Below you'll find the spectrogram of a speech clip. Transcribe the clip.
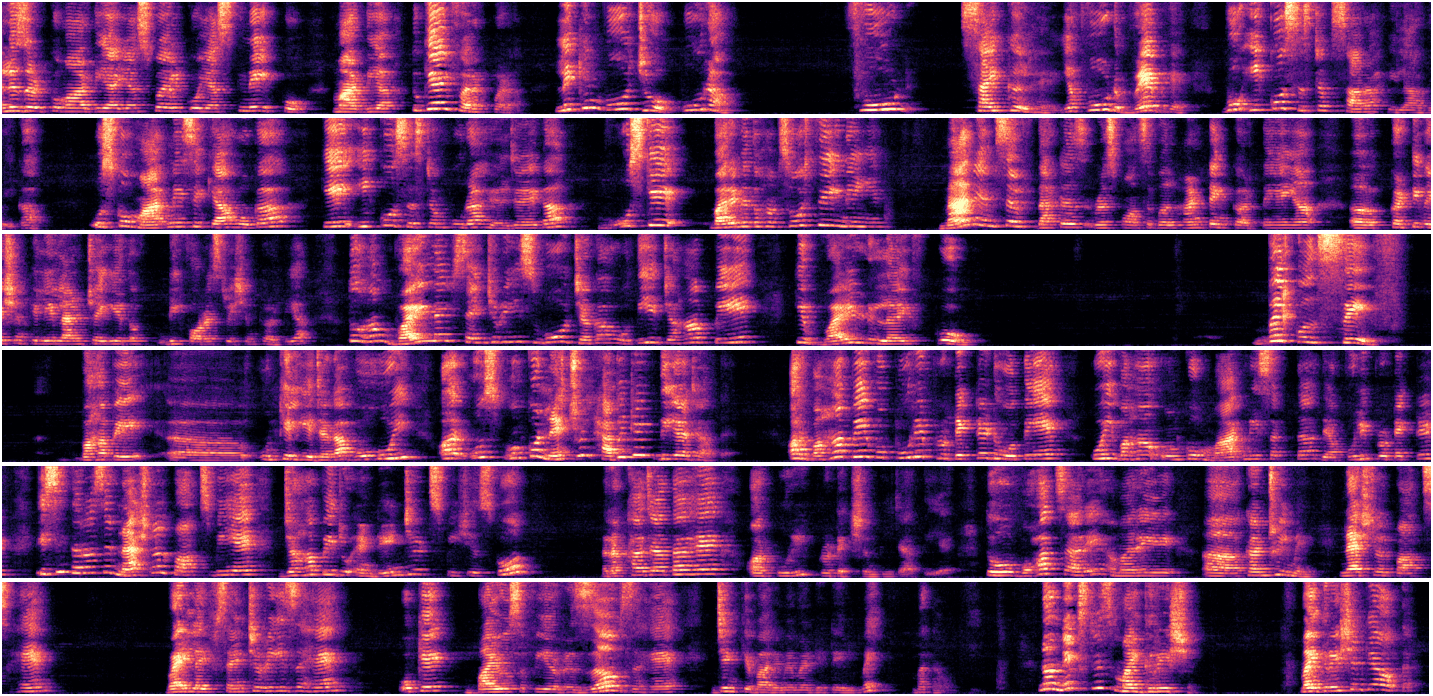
लिजर्ड को मार दिया या स्क्वेल को या स्नेक को मार दिया तो क्या ही फ़र्क पड़ा? लेकिन वो जो पूरा फ़ूड साइकिल है या फ़ूड वेब है, वो इकोसिस्टम सारा हिला देगा। उसको मारने से क्या होगा कि इकोसिस्टम पूरा हिल जाएगा। उसके बारे में तो हम सोचते ही नहीं है। Man himself that is responsible hunting करते हैं या कल्टीवेशन के लिए लैंड चाहिए तो डिफॉरेस्टेशन कर दिया। तो हम वाइल्ड लाइफ सेंचुरीज वो जगह होती है जहाँ पे कि वाइल्ड लाइफ को बिल्कुल सेफ़ वहाँ पे आ, उनके लिए जगह वो हुई और उस उनको नेचुरल हैबिटेट दिया जाता है। और वहाँ पे वो पूरे प्रोटेक्टेड होते हैं कोई वहाँ उनको मार नहीं सकता दे आर फुली प्रोटेक्टेड इसी तरह से नेशनल पार्क्स भी हैं, जहाँ पे जो एंडेंजर्ड स्पीशीज को रखा जाता है और पूरी प्रोटेक्शन दी जाती है। तो बहुत सारे हमारे कंट्री में नेशनल पार्क्स हैं वाइल्ड लाइफ सेंचुरीज हैं ओके बायोसफियर रिजर्व्स हैं, जिनके बारे में मैं डिटेल में बताऊँगी। नेक्स्ट इज़ माइग्रेशन माइग्रेशन क्या होता है?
